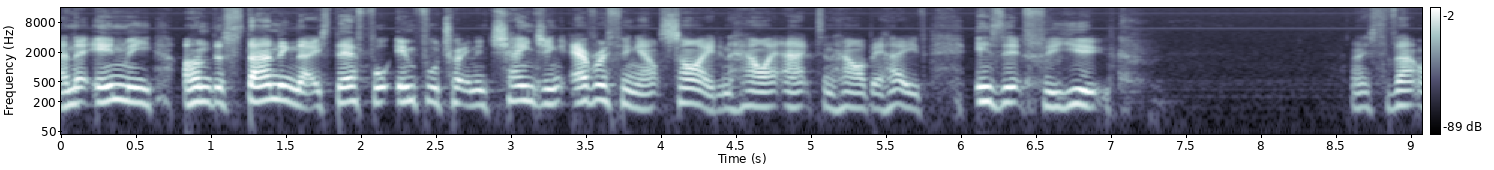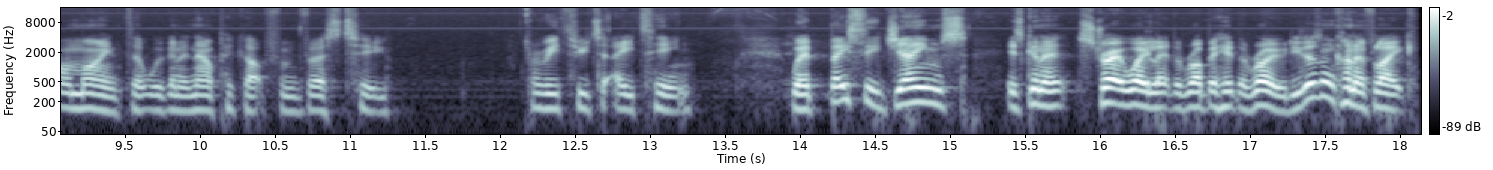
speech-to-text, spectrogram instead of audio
And that in me, understanding that is therefore infiltrating and changing everything outside and how I act and how I behave. Is it for you? And it's that on mind that we're going to now pick up from verse 2. I read through to 18, where basically James is going to straight away let the rubber hit the road. He doesn't kind of like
